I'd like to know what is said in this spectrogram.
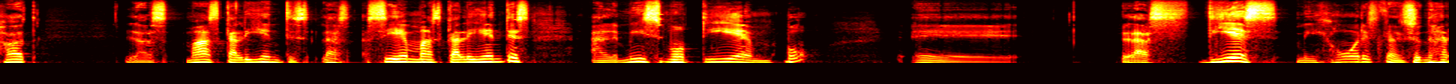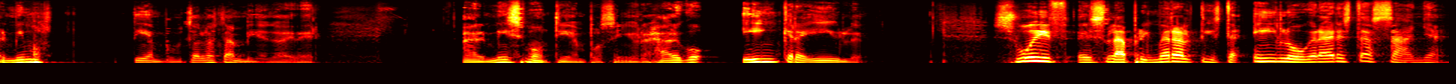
Hot, las más calientes, las 100 más calientes al mismo tiempo. Eh, las 10 mejores canciones al mismo tiempo tiempo. Ustedes lo están viendo ahí, ver. Al mismo tiempo, señores. Algo increíble. Swift es la primera artista en lograr esta hazaña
